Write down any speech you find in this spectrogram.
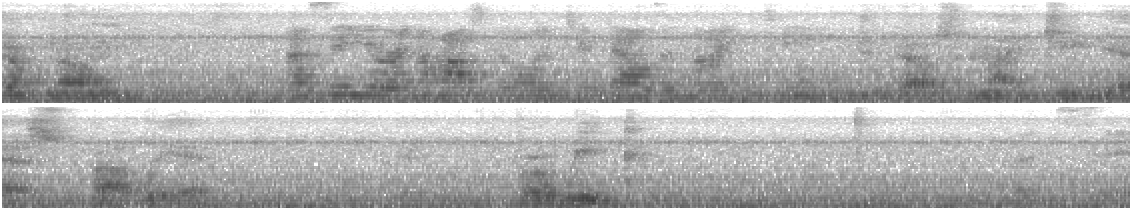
don't know. I see you were in the hospital in 2019. 2019, yes, probably it. For a week? Let's see.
